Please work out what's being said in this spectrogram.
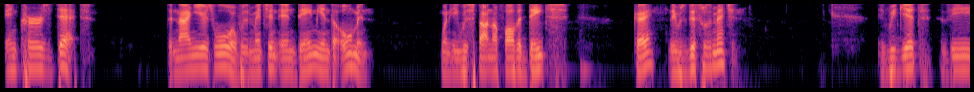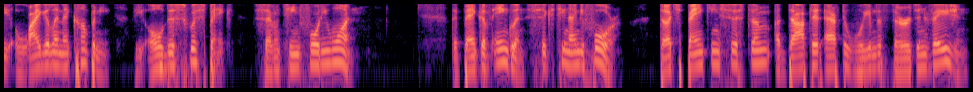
incurs debt. The Nine Years' War was mentioned in Damien the Omen when he was spouting off all the dates. Okay. It was this was mentioned. We get the Wegelin and Company, the oldest Swiss bank, 1741. The Bank of England, 1694. Dutch banking system adopted after William III's invasion.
